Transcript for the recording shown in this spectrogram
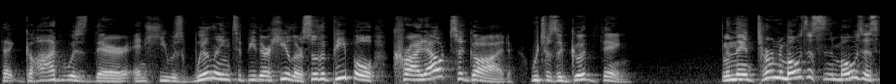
that God was there and he was willing to be their healer. So the people cried out to God, which was a good thing. And they turned to Moses, and Moses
